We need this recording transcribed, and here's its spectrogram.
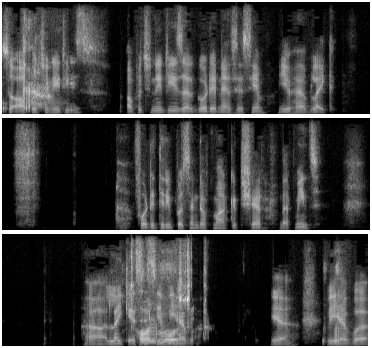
So opportunities opportunities are good in SCCM. You have like 43% of market share. That means uh, like SCCM, we have yeah, we have uh,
